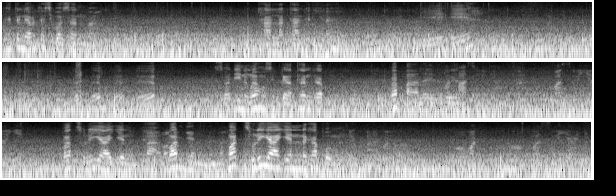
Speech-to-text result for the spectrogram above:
เฮ็ดจังไดมันจะสิบ่ซันวะทานหลักฐานก็ดีนะเอ๊ะเอ๊ะเอิบเอิบเอิบสวัสดี168ท่านครับวัดป่าเลย วัดป่าสุริยาวัดสุริยา วัดสุริยาเย็นป่าวัวัดดเย็นวัดสุริยาเย็นนะครับ ผมหรือป่าวัดโอวัดวัดสุริยาเย็น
